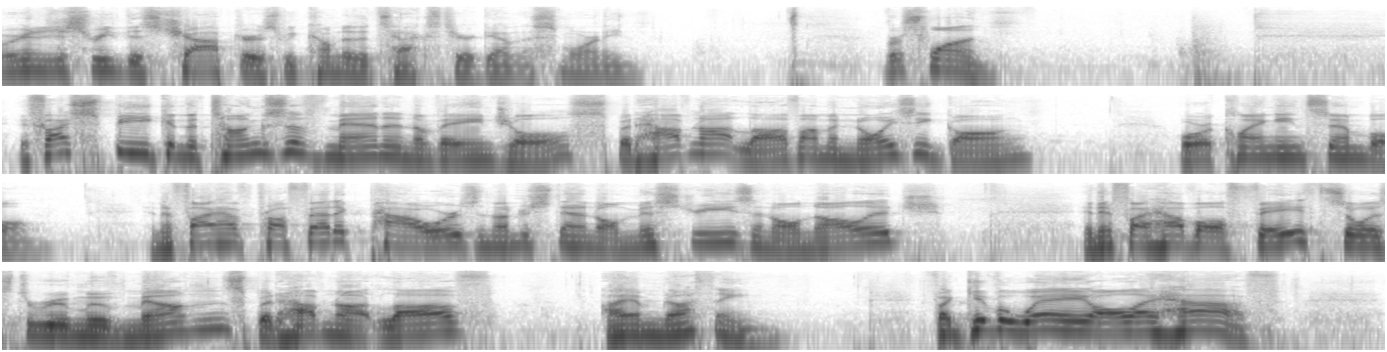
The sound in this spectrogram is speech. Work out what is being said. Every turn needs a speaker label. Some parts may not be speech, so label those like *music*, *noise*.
Speaker 1: we're going to just read this chapter as we come to the text here again this morning. Verse 1 If I speak in the tongues of men and of angels, but have not love, I'm a noisy gong or a clanging cymbal. And if I have prophetic powers and understand all mysteries and all knowledge, and if I have all faith so as to remove mountains, but have not love, I am nothing. If I give away all I have,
